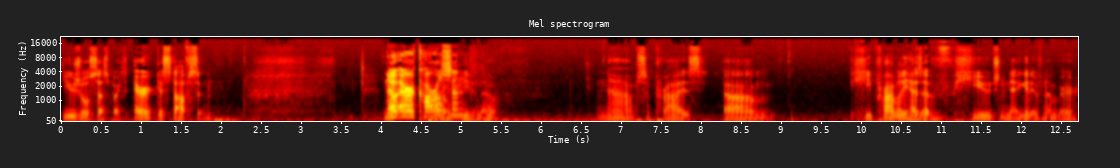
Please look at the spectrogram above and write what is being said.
usual suspects. Eric Gustafsson. No, Eric I Karlsson. don't even though. No, I'm surprised. Um, he probably has a v- huge negative number.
